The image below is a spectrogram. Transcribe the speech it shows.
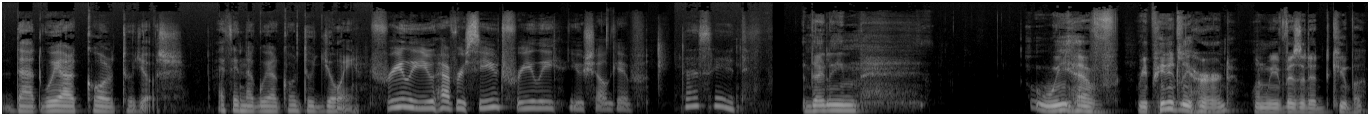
that we are called to judge. I think that we are called to join. Freely you have received, freely you shall give. That's it. Daylins, we have repeatedly heard when we visited Cuba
